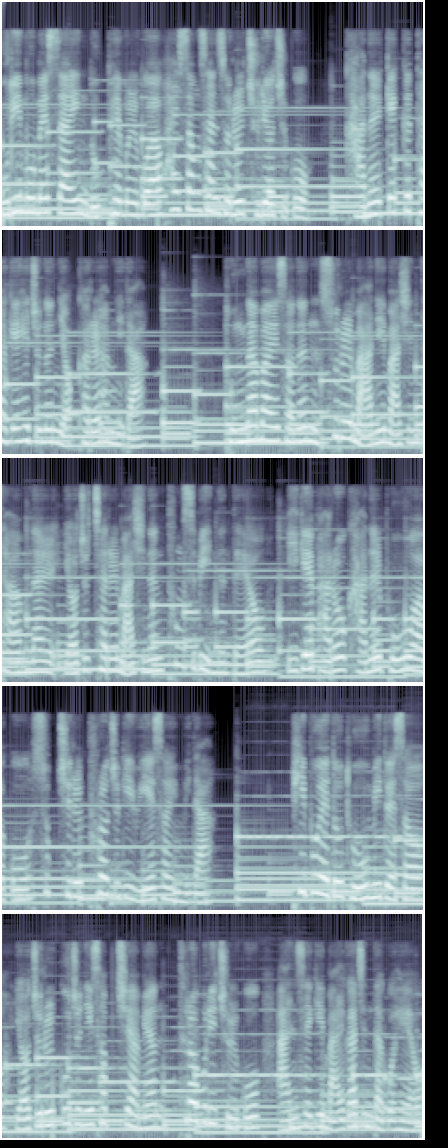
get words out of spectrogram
우리 몸에 쌓인 노폐물과 활성산소를 줄여주고 간을 깨끗하게 해주는 역할을 합니다. 동남아에서는 술을 많이 마신 다음날 여주차를 마시는 풍습이 있는데요. 이게 바로 간을 보호하고 숙취를 풀어주기 위해서입니다. 피부에도 도움이 돼서 여주를 꾸준히 섭취하면 트러블이 줄고 안색이 맑아진다고 해요.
